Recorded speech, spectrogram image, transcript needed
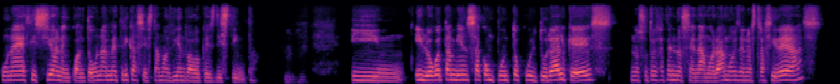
una decisión en cuanto a una métrica si estamos viendo algo que es distinto? y, y, luego también saca un punto cultural que es, nosotros a veces nos enamoramos de nuestras ideas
